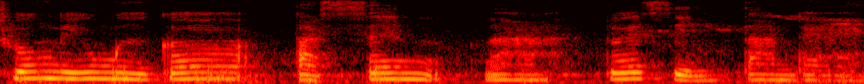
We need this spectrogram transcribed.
ช่วงนิ้วมือก็ตัดเส้นนะคะ ด้วยสีน้ำตาลแดง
